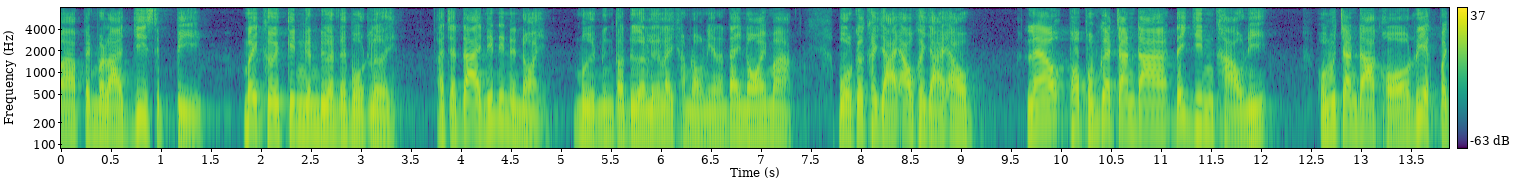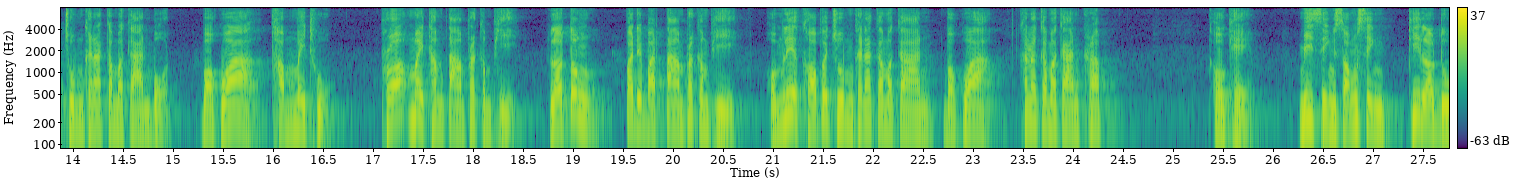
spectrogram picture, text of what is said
มาเป็นเวลา 20 ปี ไม่เคยกินเงินเดือนในโบสถ์เลย อาจจะได้นิดๆหน่อยๆหมื่นหนึ่งต่อเดือนหรืออะไรทำนองนี้นั้นได้น้อยมาก โบสถ์ก็ขยายเอาขยายเอา แล้วพอผมกับอาจารย์ดาได้ยินข่าวนี้ ผมกับอาจารย์ดาขอเรียกประชุมคณะกรรมการโบสถ์บอกว่าทำไม่ถูก เพราะไม่ทำตามพระคัมภีร์ เราต้องปฏิบัติตามพระคัมภีร์ ผมเรียกขอประชุมคณะกรรมการบอกว่าคณะกรรมการครับ โอเค มีสิ่งสองสิ่งที่เราดู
